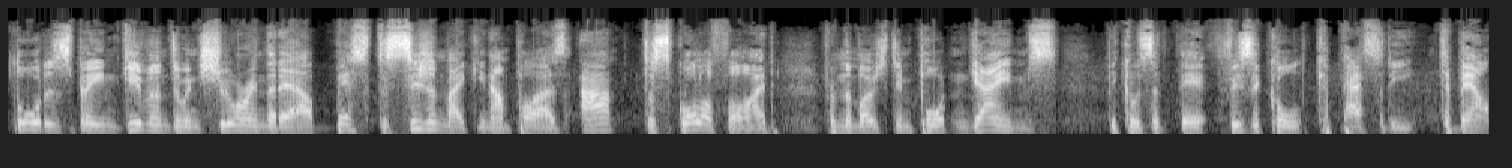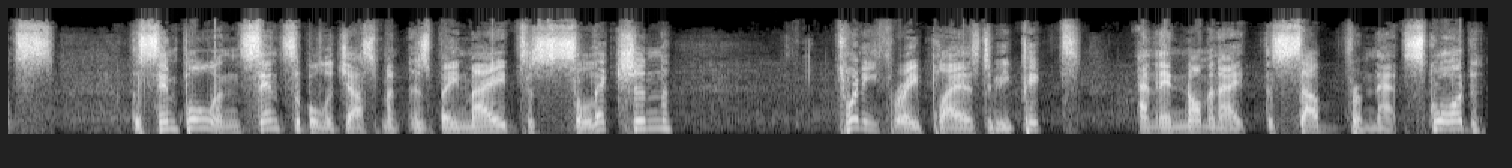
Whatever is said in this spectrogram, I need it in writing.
thought has been given to ensuring that our best decision making umpires aren't disqualified from the most important games because of their physical capacity to bounce. The simple and sensible adjustment has been made to selection 23 players to be picked and then nominate the sub from that squad.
